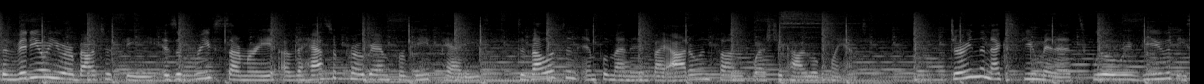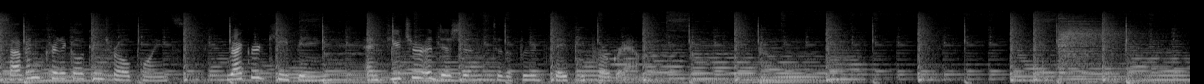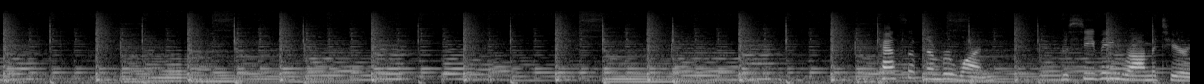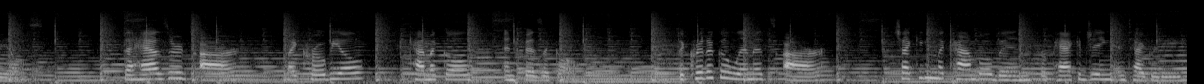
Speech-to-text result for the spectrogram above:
The video you are about to see is a brief summary of the HACCP program for beef patties developed and implemented by Otto & Sons West Chicago plant. During the next few minutes, we will review the seven critical control points, record keeping, and future additions to the food safety program. HACCP number one, receiving raw materials. The hazards are microbial, chemical, and physical. The critical limits are checking the combo bin for packaging integrity,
